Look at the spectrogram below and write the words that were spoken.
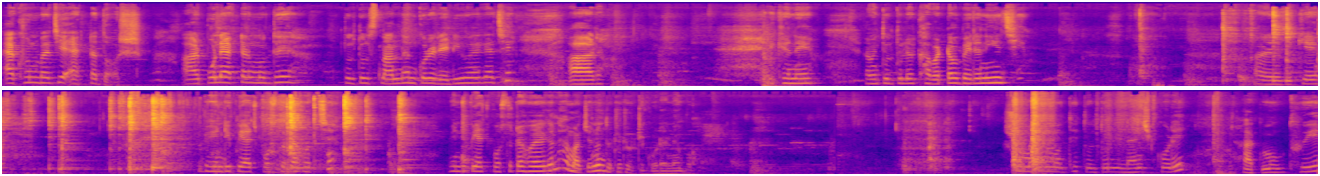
এখন বাজে একটা দশ। আর পৌনে একটার মধ্যে তুলতুল স্নান ধান করে রেডি হয়ে গেছে। আর এখানে আমি তুলতুলের খাবারটাও বেড়ে নিয়েছি। আর এদিকে ভেন্ডি পেঁয়াজ পোস্তটা হচ্ছে। ভেন্ডি পেঁয়াজ পোস্তটা হয়ে গেলে আমার জন্য দুটো রুটি করে নেব। সময়ের মধ্যে তুলতুল লাঞ্চ করে হাত মুখ ধুয়ে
